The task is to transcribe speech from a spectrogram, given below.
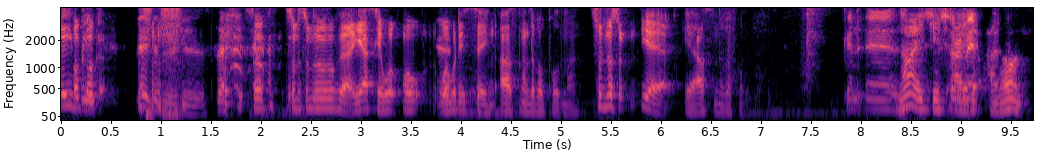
maybe. Okay, okay. so, so, so, so, yes, yeah. What, what, yeah. what would he saying? Arsenal, Liverpool, man. So, no, so yeah, yeah, Arsenal, Liverpool. Can, uh, no, it's just sorry, I, I, don't.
